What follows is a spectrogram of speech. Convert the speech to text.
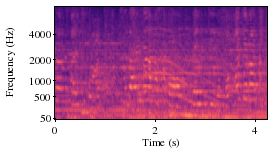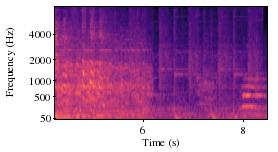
lateral side squat. So dahil malakas ako, 20 kilo to. Ah, charot! oh, oh.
